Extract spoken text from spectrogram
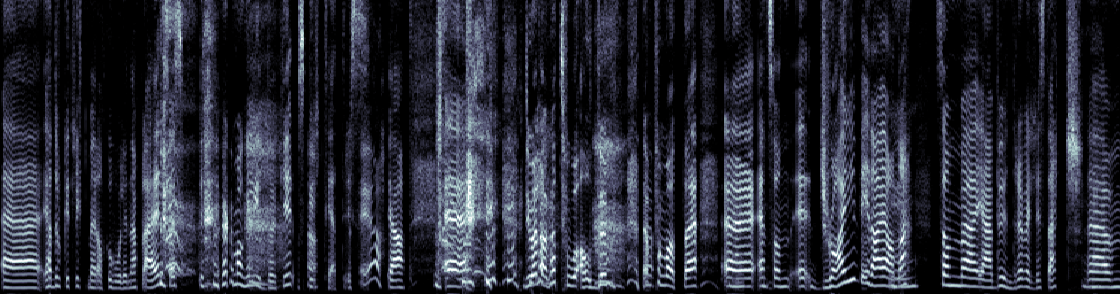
Eh, jeg har drukket litt mer alkohol enn jeg pleier, så jeg har hørt mange lydbøker og spilt Tetris. Ja. ja. Eh, du har laga to album. Det er på en måte eh, en sånn drive i deg, Anne, mm. som jeg beundrer veldig sterkt. Mm. Um,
